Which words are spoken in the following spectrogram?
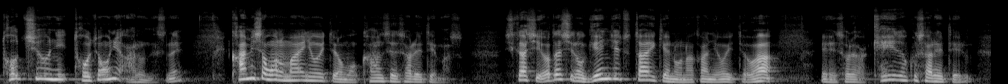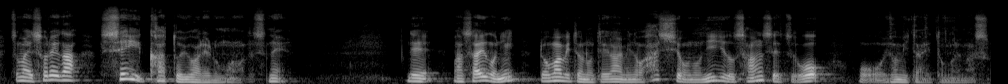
途中に途上にあるんですね。神様の前においてはもう完成されています。しかし私の現実体験の中においてはそれが継続されているつまりそれが成果と言われるものですね。で、まあ、最後にロマ人の手紙の8章の23節を読みたいと思います。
